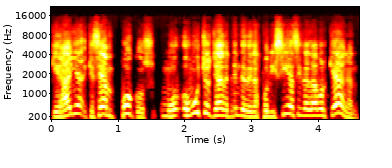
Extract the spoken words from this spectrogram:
Que haya, que sean pocos o muchos ya depende de las policías y la labor que hagan.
